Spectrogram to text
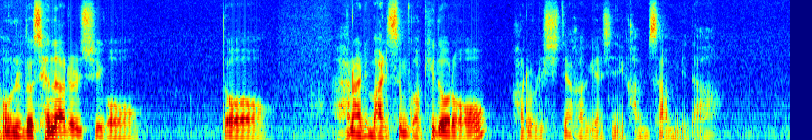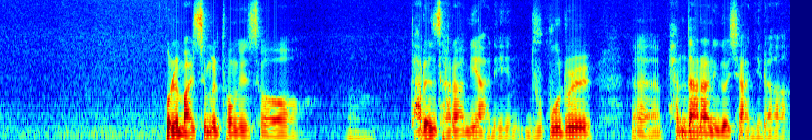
오늘도 새날을 쉬고 또 하나님 말씀과 기도로 하루를 시작하게 하시니 감사합니다. 오늘 말씀을 통해서 다른 사람이 아닌 누구를 에, 판단하는 것이 아니라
